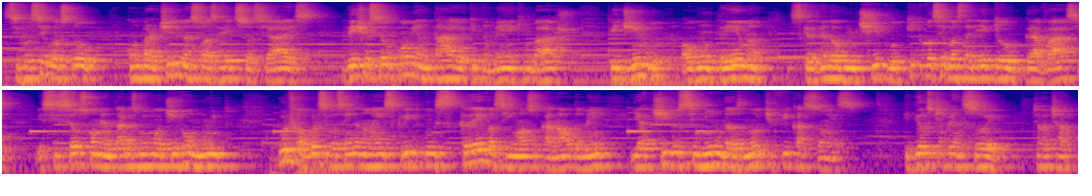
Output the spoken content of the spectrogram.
Se você gostou, compartilhe nas suas redes sociais, deixe seu comentário aqui também, aqui embaixo, pedindo algum tema, escrevendo algum título, o que você gostaria que eu gravasse. Esses seus comentários me motivam muito. Por favor, se você ainda não é inscrito, inscreva-se em nosso canal também e ative o sininho das notificações. Que Deus te abençoe. Tchau, tchau.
